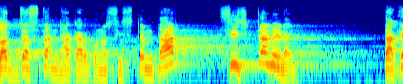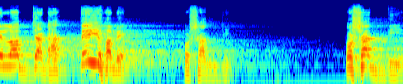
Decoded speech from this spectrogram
লজ্জাস্থান ঢাকার কোনো সিস্টেম তার সিস্টেমে নাই। তাকে লজ্জা ঢাকতেই হবে পোশাক দিয়ে। পোশাক দিয়ে।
